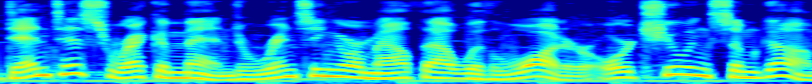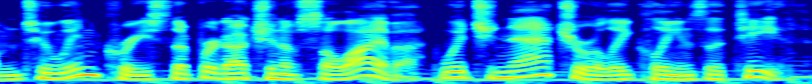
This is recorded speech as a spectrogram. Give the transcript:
Dentists recommend rinsing your mouth out with water or chewing some gum to increase the production of saliva, which naturally cleans the teeth.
